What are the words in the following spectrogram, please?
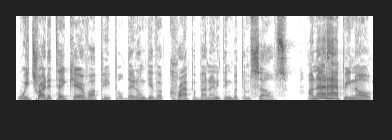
We try to take care of our people. They don't give a crap about anything but themselves. On that happy note,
